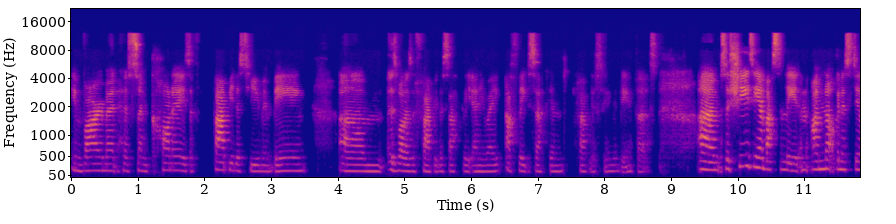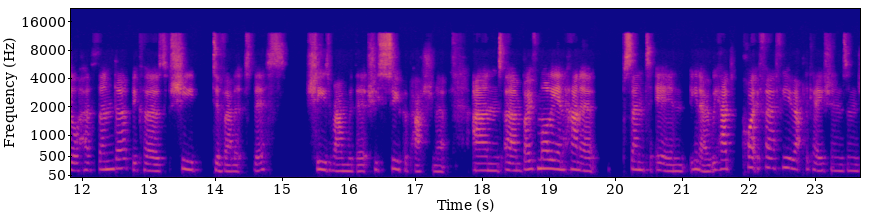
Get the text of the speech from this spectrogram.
environment. Her son Connor is a fabulous human being, um, as well as a fabulous athlete, anyway. Athlete second, fabulous human being first. Um, so she's the ambassador lead, and I'm not going to steal her thunder because she developed this. She's ran with it. She's super passionate. And um, both Molly and Hannah sent in you know we had quite a fair few applications and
